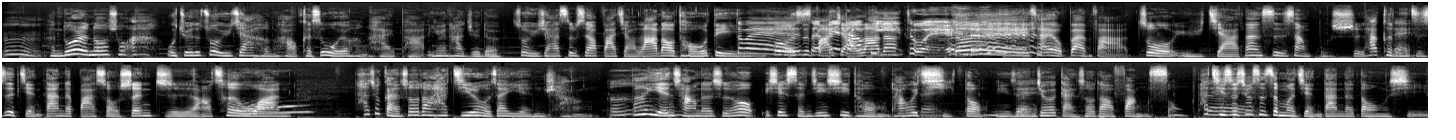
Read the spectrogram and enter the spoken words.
嗯，很多人都说啊，我觉得做瑜伽很好，可是我又很害怕，因为他觉得做瑜伽是不是要把脚拉到头顶，对，或者是把脚拉到腿，对，才有办法做瑜伽。但事实上不是，他可能只是简单的把手伸直，然后侧弯。哦他就感受到他肌肉在延长，嗯当他延长的时候，一些神经系统它会启动，你人就会感受到放松。它其实就是这么简单的东西。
